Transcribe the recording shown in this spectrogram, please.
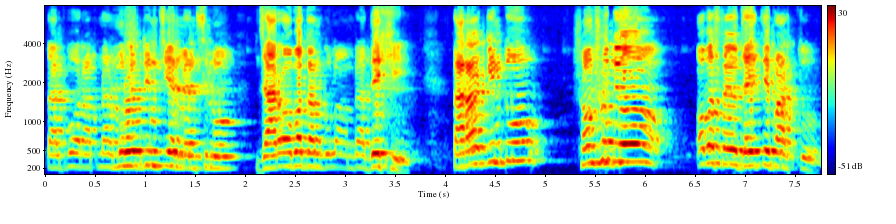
তারপর আপনার মহিউদ্দিন চেয়ারম্যান ছিল, যার অবদানগুলো আমরা দেখি। তারা কিন্তু সংসদীয় অবস্থায় যাইতে পারতো,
